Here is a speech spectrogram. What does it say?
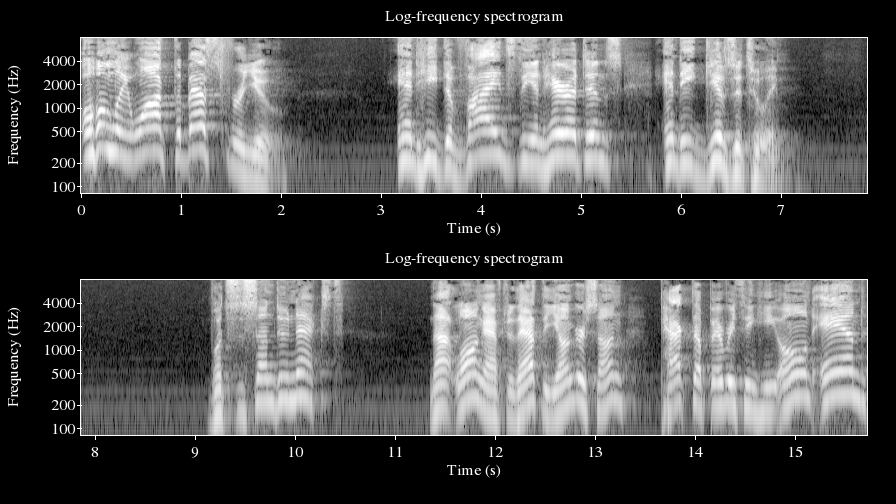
only want the best for you. And he divides the inheritance and he gives it to him. What's the son do next? Not long after that, the younger son packed up everything he owned and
